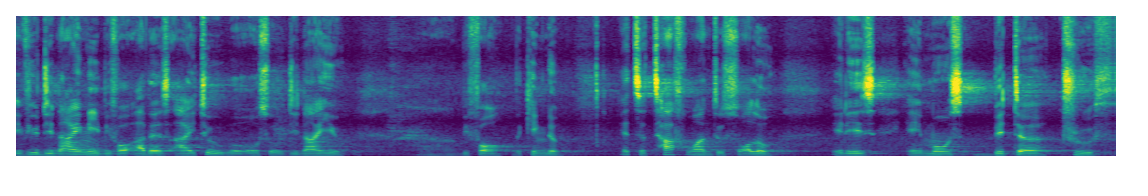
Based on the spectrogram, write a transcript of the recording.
if you deny me before others, I too will also deny you uh, before the kingdom. It's a tough one to swallow. It is a most bitter truth.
